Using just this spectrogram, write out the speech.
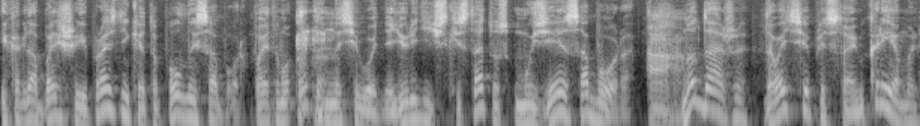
И когда большие праздники, это полный собор. Поэтому это на сегодня юридический статус музея-собора. Ага. Но даже, давайте себе представим, Кремль.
